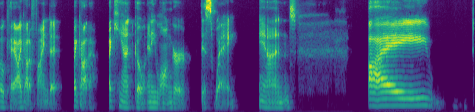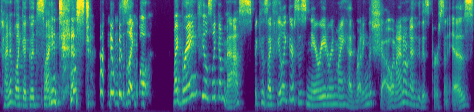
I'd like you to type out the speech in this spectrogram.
okay, I got to find it. I got to, I can't go any longer this way. And I kind of like a good scientist, it was like, well, my brain feels like a mess because I feel like there's this narrator in my head running the show and I don't know who this person is.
